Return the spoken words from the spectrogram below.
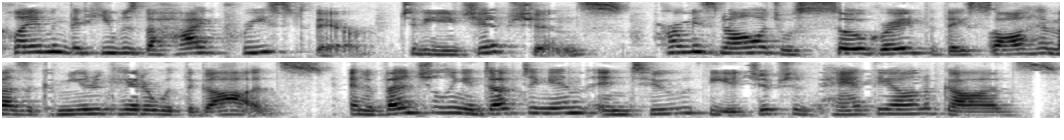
claiming that he was the high priest there. To the Egyptians, Hermes' knowledge was so great that they saw him as a communicator with the gods, and eventually inducting him into the Egyptian pantheon of gods.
